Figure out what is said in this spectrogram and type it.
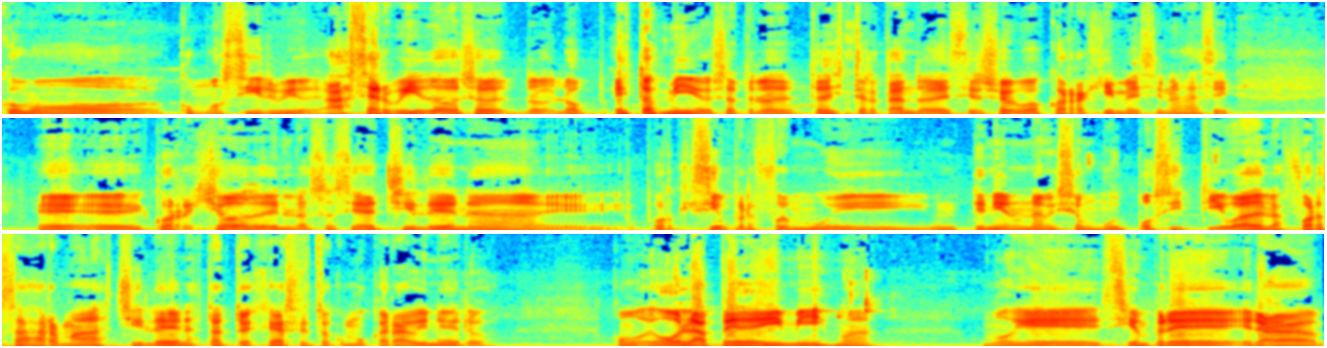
¿cómo, ¿cómo sirvió? ¿Ha servido? Yo, esto es mío, yo te lo estoy tratando de decir yo, vos corregime si no es así. Eh, eh, corrigió en la sociedad chilena eh, porque siempre fue muy tenían una visión muy positiva de las fuerzas armadas chilenas tanto ejército como carabineros como, o la PDI misma como que siempre era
